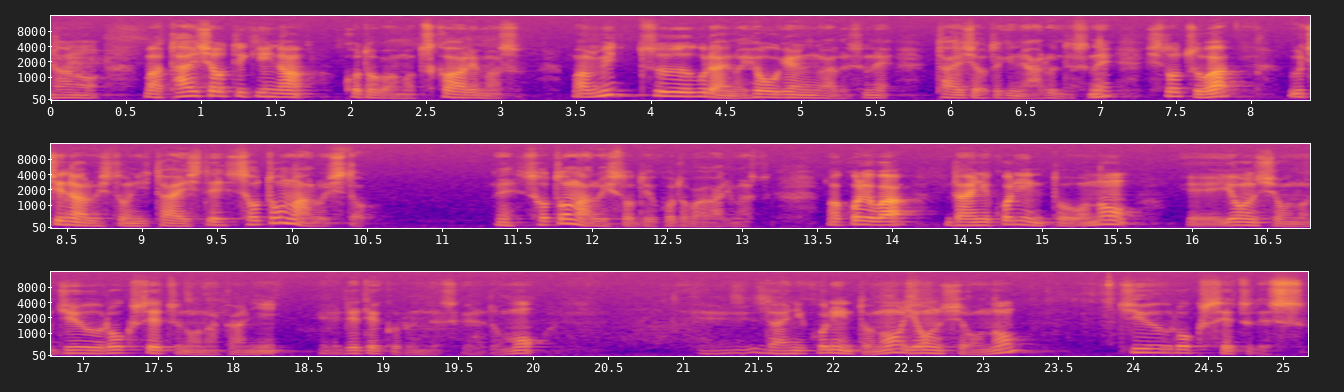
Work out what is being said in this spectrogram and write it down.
あの、まあ、対照的な言葉も使われます。まあ、3つぐらいの表現がですね対照的にあるんですね。一つは内なる人に対して外なる人、ね、外なる人という言葉があります。まあ、これは第二コリントの4章の16節の中に出てくるんですけれども第二コリントの4章の16節です。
